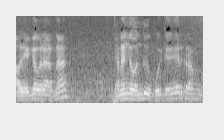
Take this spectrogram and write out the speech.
அவர் எங்கே வர்றாருன்னா ஜனங்க வந்து போயிட்டே இருக்கிறாங்க.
